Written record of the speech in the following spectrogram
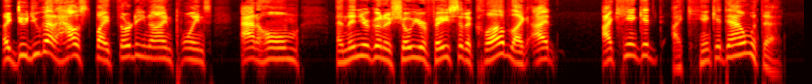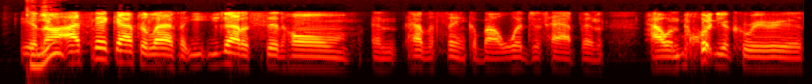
Like, dude, you got housed by 39 points at home, and then you're going to show your face at a club. Like, I, I can't get, I can't get down with that. Yeah, Can no, you? I think after last night, you, you got to sit home and have a think about what just happened, how important your career is.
